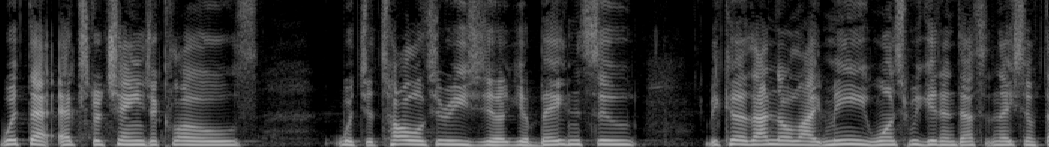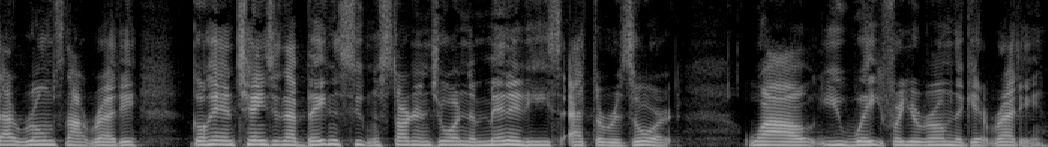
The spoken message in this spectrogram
with that extra change of clothes with your toiletries, your, your bathing suit. Because I know, like me, once we get in destination, if that room's not ready, go ahead and change in that bathing suit and start enjoying the amenities at the resort while you wait for your room to get ready.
